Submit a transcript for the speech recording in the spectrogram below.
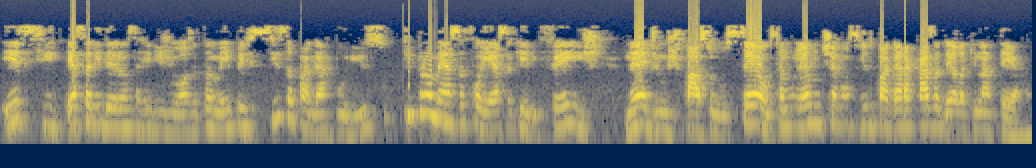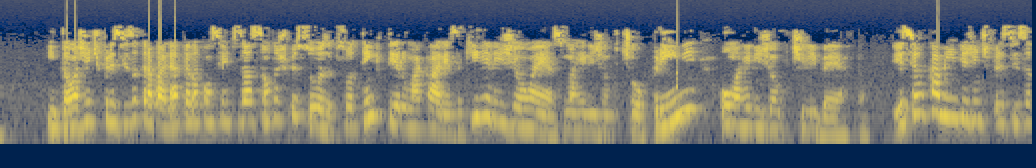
esse, essa liderança religiosa também precisa pagar por isso. Que promessa foi essa que ele fez, né, de um espaço no céu, se a mulher não tinha conseguido pagar a casa dela aqui na terra? Então a gente precisa trabalhar pela conscientização das pessoas. A pessoa tem que ter uma clareza. Que religião é essa? Uma religião que te oprime ou uma religião que te liberta? Esse é o caminho que a gente precisa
